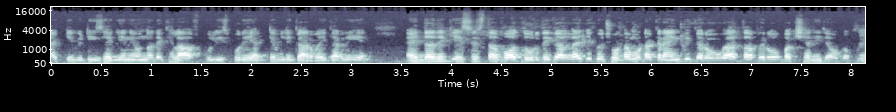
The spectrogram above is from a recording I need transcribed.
ਐਕਟੀਵਿਟੀਜ਼ ਹੈਗੀਆਂ ਨੇ ਉਹਨਾਂ ਦੇ ਖਿਲਾਫ ਪੁਲਿਸ ਪੂਰੀ ਐਕਟਿਵਲੀ ਕਾਰਵਾਈ ਕਰ ਰਹੀ ਹੈ। ਐਦਾਂ ਦੇ ਕੇਸਿਸ ਤਾਂ ਬਹੁਤ ਦੂਰ ਦੀ ਗੱਲ ਹੈ। ਜੇ ਕੋਈ ਛੋਟਾ-ਮੋਟਾ ਕ੍ਰਾਈਮ ਵੀ ਕਰੂਗਾ ਤਾਂ ਫਿਰ ਉਹ ਬਖਸ਼ਿਆ ਨਹੀਂ ਜਾਊਗਾ ਪੁਲਿਸ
